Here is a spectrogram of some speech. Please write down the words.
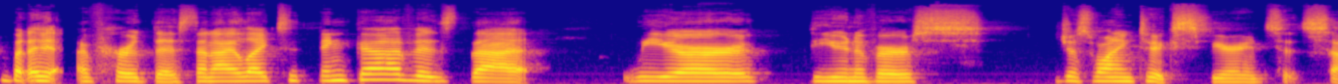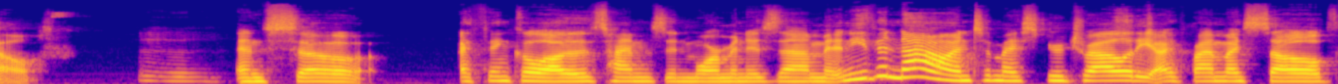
but I, I've heard this, and I like to think of is that we are the universe just wanting to experience itself. Mm-hmm. And so I think a lot of the times in Mormonism, and even now into my spirituality, I find myself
